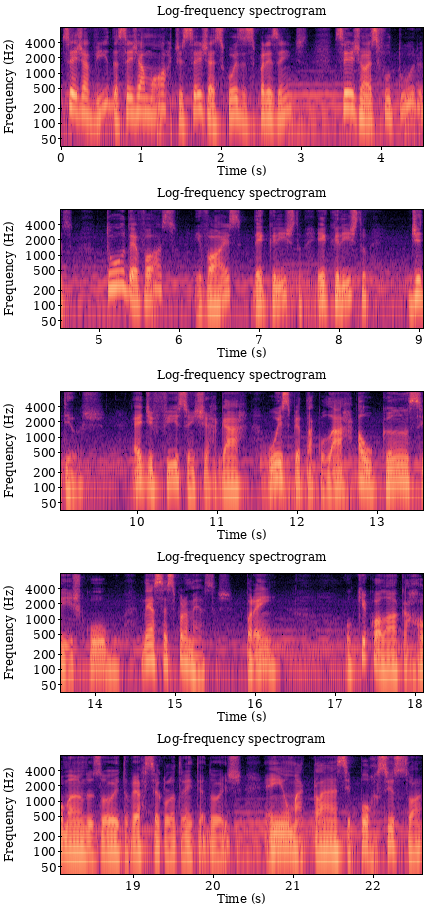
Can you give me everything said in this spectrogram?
seja a vida, seja a morte, seja as coisas presentes, sejam as futuras, tudo é vosso, e vós de Cristo, e Cristo de Deus. É difícil enxergar o espetacular alcance e escobo dessas promessas. Porém, o que coloca Romanos 8, versículo 32, em uma classe por si só,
